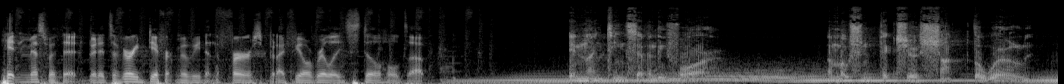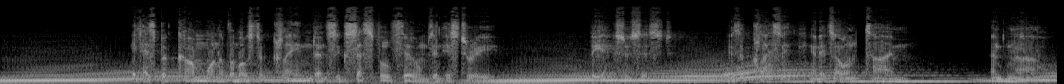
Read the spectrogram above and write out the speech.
hit and miss with it, but it's a very different movie than the first. But I feel really still holds up. In 1974, a motion picture shocked the world. It has become one of the most acclaimed and successful films in history. The Exorcist is a classic in its own time. And now,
